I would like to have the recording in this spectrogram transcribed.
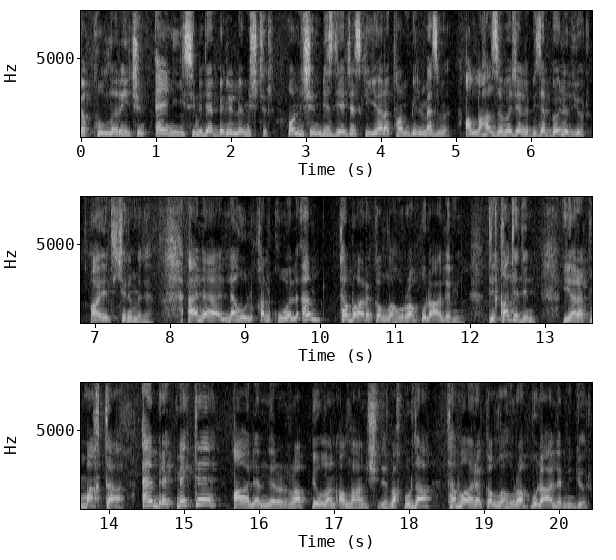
ve kulları için en iyisini de belirlemiştir. Onun için biz diyeceğiz ki yaratan bilmez mi? Allah Azze ve Celle bize böyle diyor ayet-i kerimede. Ela lehul halku vel emr Tebarakallahu Rabbul Alemin. Dikkat edin. Yaratmak da, emretmek de alemlerin Rabbi olan Allah'ın işidir. Bak burada Tebarakallahu Rabbul Alemin diyor.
